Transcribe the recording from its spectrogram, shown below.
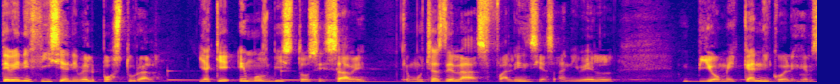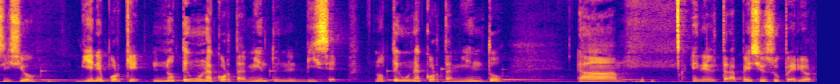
te beneficia a nivel postural, ya que hemos visto, se sabe, que muchas de las falencias a nivel biomecánico del ejercicio viene porque no tengo un acortamiento en el bíceps, no tengo un acortamiento ah, en el trapecio superior.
